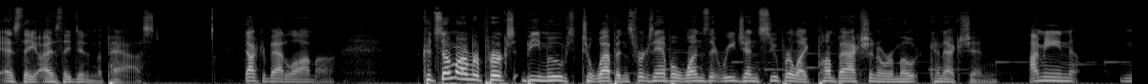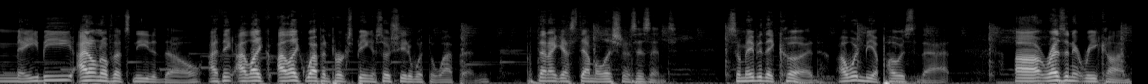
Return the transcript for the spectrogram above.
as they as they did in the past. Dr. Badalama. Could some armor perks be moved to weapons? For example, ones that regen super like pump action or remote connection. I mean, maybe. I don't know if that's needed though. I think I like I like weapon perks being associated with the weapon, but then I guess demolitionist isn't. So maybe they could. I wouldn't be opposed to that. Uh, Resident Recon.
